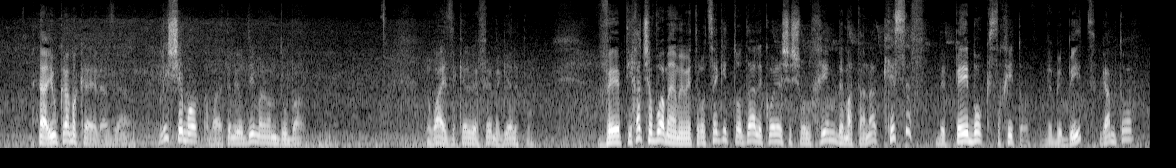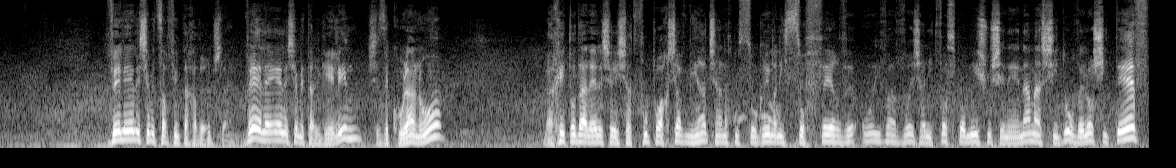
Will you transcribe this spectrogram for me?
היו כמה כאלה, אז אה? בלי שמות, אבל אתם יודעים על מה מדובר. ווואי, איזה כלב יפה מגיע לפה. ופתיחת שבוע מהממת, אני רוצה להגיד תודה לכל אלה ששולחים במתנה כסף בפייבוקס הכי טוב, ובביט גם טוב, ולאלה שמצרפים את החברים שלהם, ולאלה שמתרגלים, שזה כולנו, והכי תודה לאלה שישתפו פה עכשיו מיד שאנחנו סוגרים, אני סופר, ואוי ואבוי שאני אתפוס פה מישהו שנהנה מהשידור ולא שיתף,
